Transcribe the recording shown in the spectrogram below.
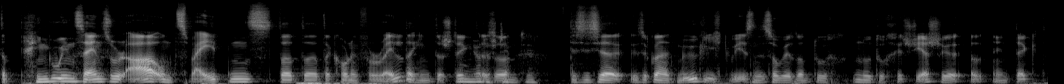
der Pinguin sein soll, auch und zweitens der, der, der Colin Farrell dahinter steckt. Ja, das also, stimmt, ja. das ist ja, ist ja gar nicht möglich gewesen. Das habe ich dann durch, nur durch Recherche äh, entdeckt.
